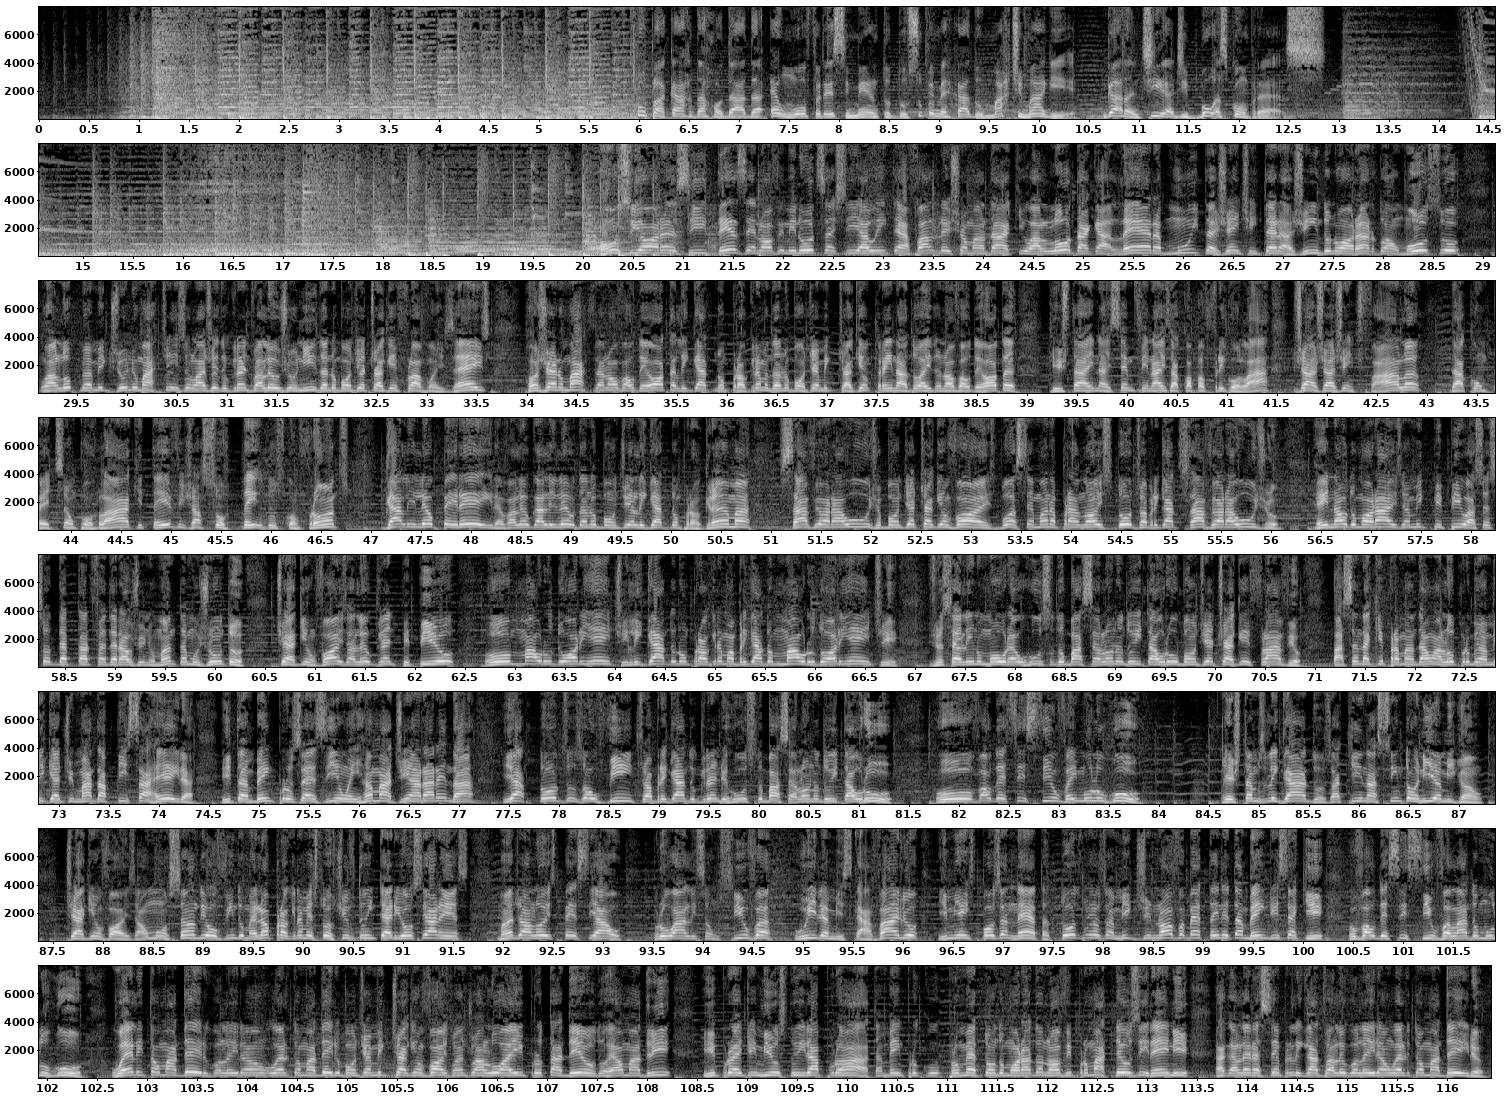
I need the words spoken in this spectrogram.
O placar da rodada é um oferecimento do supermercado Martimag, garantia de boas compras. Onze horas e 19 minutos antes de ir ao intervalo, deixa eu mandar aqui o alô da galera, muita gente interagindo no horário do almoço. Um alô pro meu amigo Júnior Martins, no Lajeado Grande. Valeu, Juninho, dando um bom dia, Tiaguinho Flávio Moisés. Rogério Marques, da Nova Aldeota, ligado no programa, dando um bom dia, amigo Tiaguinho, treinador aí do Nova Aldeota, que está aí nas semifinais da Copa Frigolá. Já já a gente fala da competição por lá, que teve já sorteio dos confrontos. Galileu Pereira, valeu Galileu, dando um bom dia ligado no programa. Sávio Araújo, bom dia Tiaguinho Voz, boa semana para nós todos, obrigado Sávio Araújo. Reinaldo Moraes, meu amigo Pipio, assessor do deputado federal Júnior Mano, tamo junto. Tiaguinho Voz, valeu, grande Pipio. O Mauro do Oriente, ligado no programa, obrigado Mauro do Oriente. Juscelino Moura é o russo do Barcelona do Itauru, bom dia Tiaguinho e Flávio. Passando aqui para mandar um alô pro meu amigo Edmar da Pissarreira e também pro Zezinho em Ramadinho, Ararendá. E a todos os ouvintes, obrigado grande russo do Barcelona do Itauru. O Valdeci Silva em Mulugu. Estamos ligados aqui na sintonia, amigão. Tiaguinho Voz, almoçando e ouvindo o melhor programa esportivo do interior cearense. Mande um alô especial pro Alisson Silva, William Carvalho e minha esposa Neta, todos meus amigos de Nova Betânia também, disse aqui o Valdeci Silva lá do Mulugu. O Wellington Madeiro, goleirão, o Wellington Madeiro, bom dia amigo Tiaguinho Voz, mande um alô aí pro Tadeu do Real Madrid e pro Edmilson do Irapurá, também pro, pro Meton do Morada Nova e pro Matheus Irene, a galera sempre ligado, valeu goleirão Wellington Madeiro.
